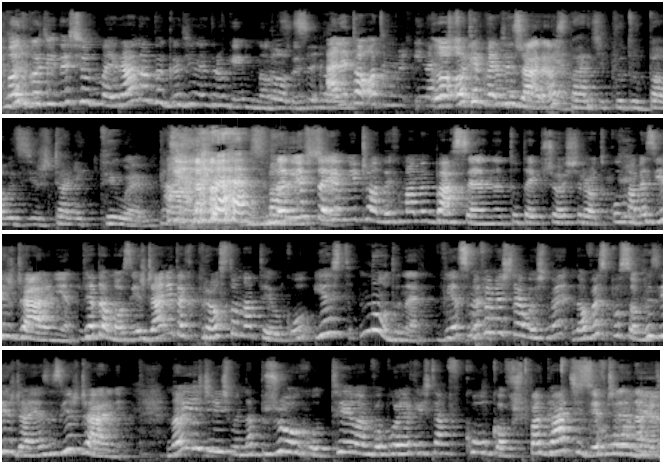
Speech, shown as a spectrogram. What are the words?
Od godziny siódmej rano do godziny drugiej w nocy. Nocy. Ale to o tym inaczej. O, o tym będzie zaraz. Bardziej podobały zjeżdżanie tyłem. Z Dla Marysią. niewtajemniczonych mamy basen tutaj przy ośrodku, mamy zjeżdżalnię. Wiadomo, zjeżdżanie tak prosto na tyłku jest nudne, więc my wymyślałyśmy nowe sposoby zjeżdżania ze zjeżdżalni. No i jeździliśmy na brzuchu, tyłem, w ogóle jakieś tam w kółko, w szpagacie dziewczyny nawet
